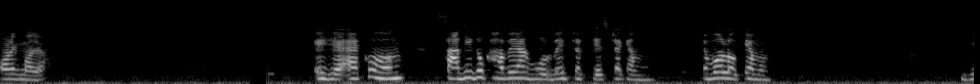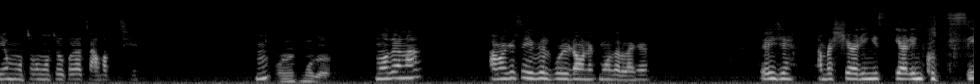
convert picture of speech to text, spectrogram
অনেক মজা। এই যে এখন সাজিদও খাবে আর বলবে এটার টেস্টটা কেমন? বলো কেমন? যে মোচর মোচড় করে চাবাচ্ছে। অনেক মজা। মজা না? আমার কাছে এই ভেলপুরিটা অনেক মজা লাগে। তো এই যে আমরা শেয়ারিং ইজ কেয়ারিং করতেছি।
